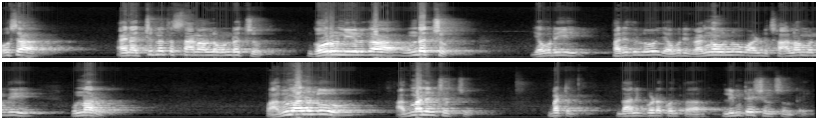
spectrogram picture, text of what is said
బహుశా ఆయన అత్యున్నత స్థానాల్లో ఉండొచ్చు. గౌరవనీయులుగా ఉండొచ్చు. ఎవరి పరిధిలో ఎవరి రంగంలో వాళ్ళు చాలామంది ఉన్నారు. అభిమానులు అభిమానించవచ్చు. బట్ దానికి కూడా కొంత లిమిటేషన్స్ ఉంటాయి.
